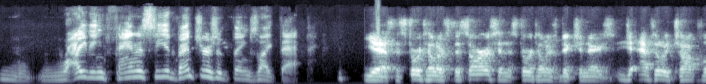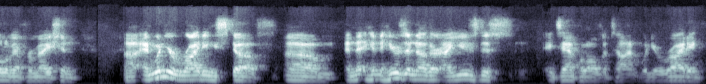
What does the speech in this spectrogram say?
writing fantasy adventures and things like that. Yes, the storyteller's thesaurus and the storyteller's dictionary is absolutely chock full of information. Uh, and when you're writing stuff, um, and, th- and here's another, I use this example all the time. When you're writing,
